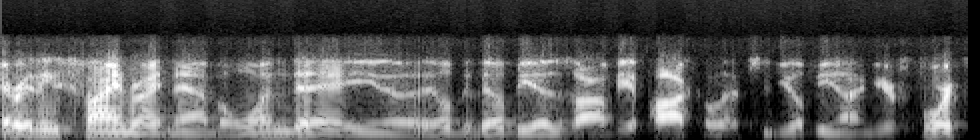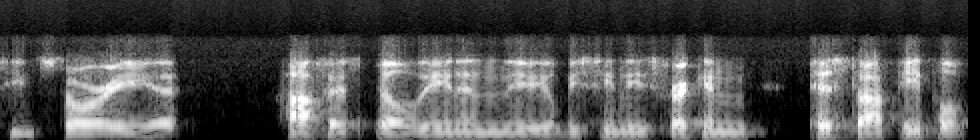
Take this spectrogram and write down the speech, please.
everything's fine right now, but one day, you know, it'll be there'll be a zombie apocalypse and you'll be on your 14 story uh, office building and you'll be seeing these freaking pissed off people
